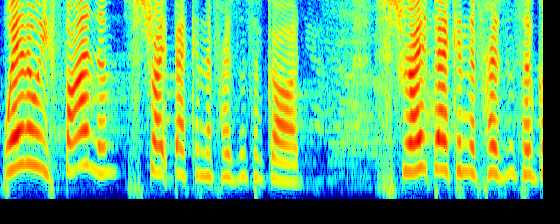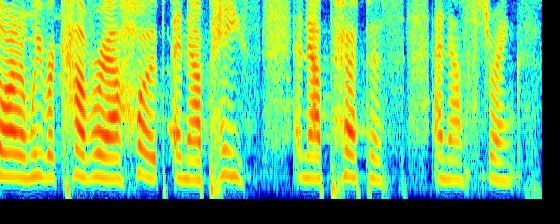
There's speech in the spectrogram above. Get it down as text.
where do we find them? Straight back in the presence of God. Straight back in the presence of God, and we recover our hope and our peace and our purpose and our strength.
